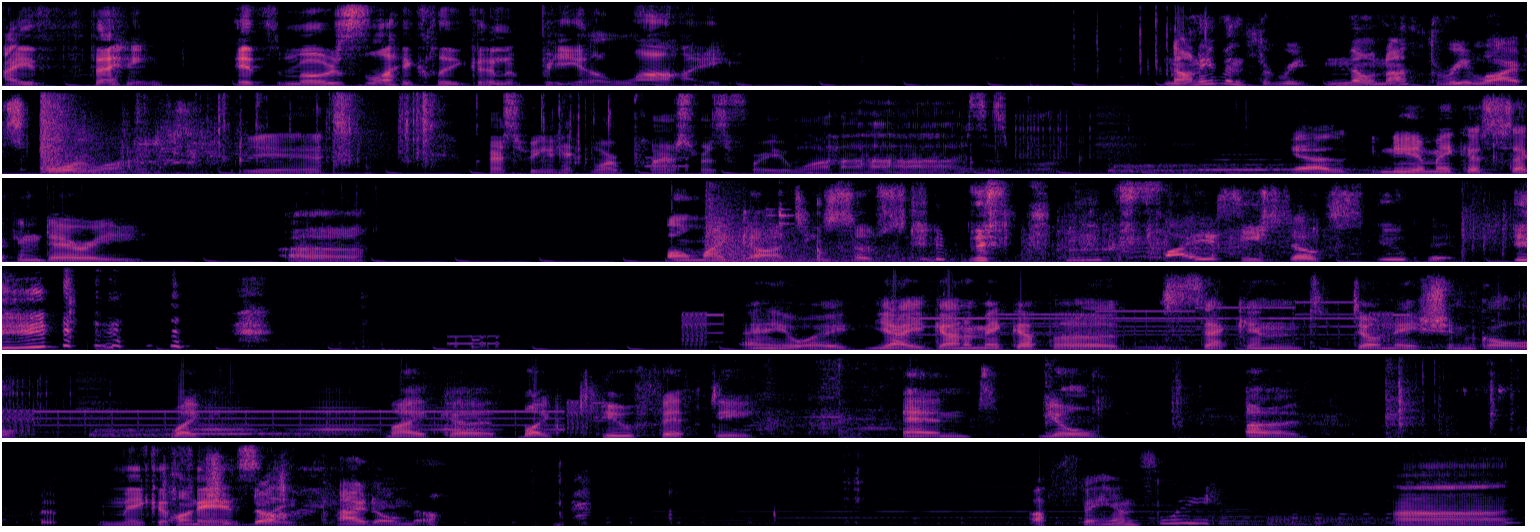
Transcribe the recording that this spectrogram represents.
I think it's most likely gonna be alive. Not even three. No, not three lives. Four lives. Yeah. Perhaps we can hit more punishments for you. Wahahaha. It's this book. Yeah, you need to make a secondary. Uh. Oh my God, he's so stupid. Why is he so stupid? Anyway, yeah, you gotta make up a second donation goal, like, like, uh, like two fifty, and you'll, uh, Make a punch fancy. a dog. I don't know. A Fansly? Uh.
